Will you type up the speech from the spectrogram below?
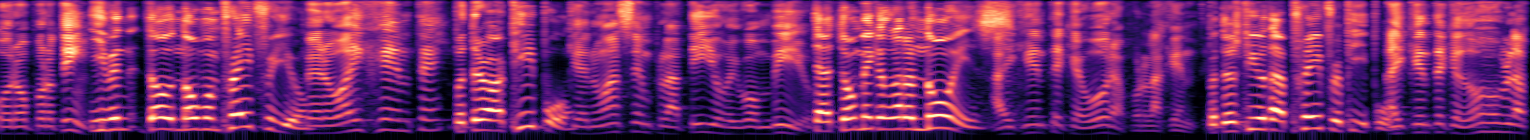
oró por ti, even though no one prayed for you, pero hay gente but there are people que no hacen platillos y bombillos. that don't make a lot of noise. Hay gente que ora por la gente. But there's people that pray for people. Hay gente que dobla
